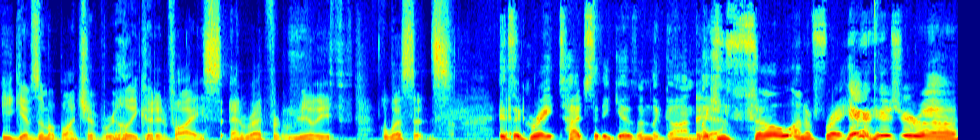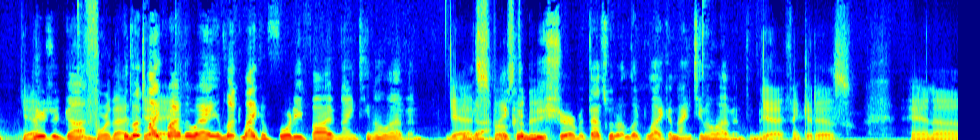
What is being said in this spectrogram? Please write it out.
he gives him a bunch of really good advice, and Redford really th- listens. It's a great touch that he gives him the gun. Like yeah. he's so unafraid. Here, here's your uh yeah. here's your gun. For that, it looked day. like, by the way, it looked like a 45 1911. Yeah, it's supposed I couldn't to be. be. sure, but that's what it looked like in 1911 to me. Yeah, I think it is. And uh,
